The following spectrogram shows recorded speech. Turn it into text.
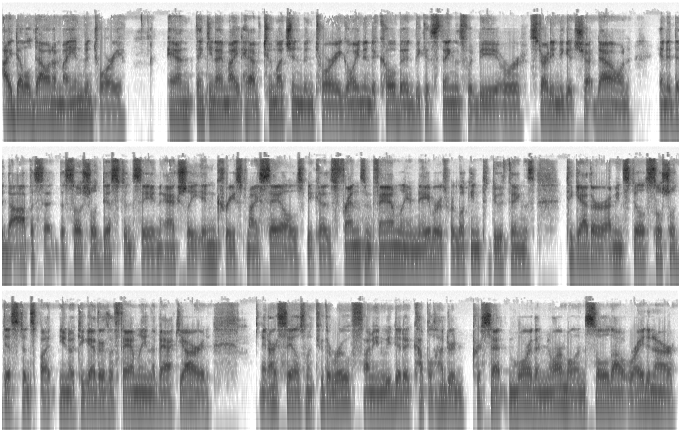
I doubled down on my inventory and thinking I might have too much inventory going into COVID because things would be or starting to get shut down. And it did the opposite. The social distancing actually increased my sales because friends and family and neighbors were looking to do things together. I mean, still social distance, but you know, together as a family in the backyard and our sales went through the roof. I mean, we did a couple hundred percent more than normal and sold out right in our,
